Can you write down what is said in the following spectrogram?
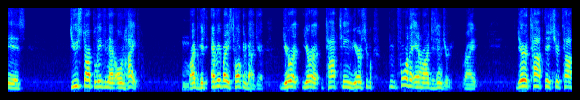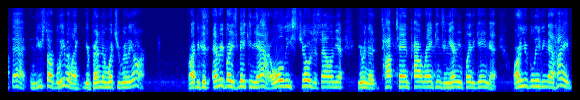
Is do you start believing that own hype, Hmm. right? Because everybody's talking about you. You're a, you're a top team. You're a super before the Aaron Rodgers injury, right? You're a top this, you're top that, and you start believing like you're better than what you really are, right? Because everybody's making you out. All these shows are selling you you're in the top ten power rankings, and you haven't even played a game yet. Are you believing that hype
